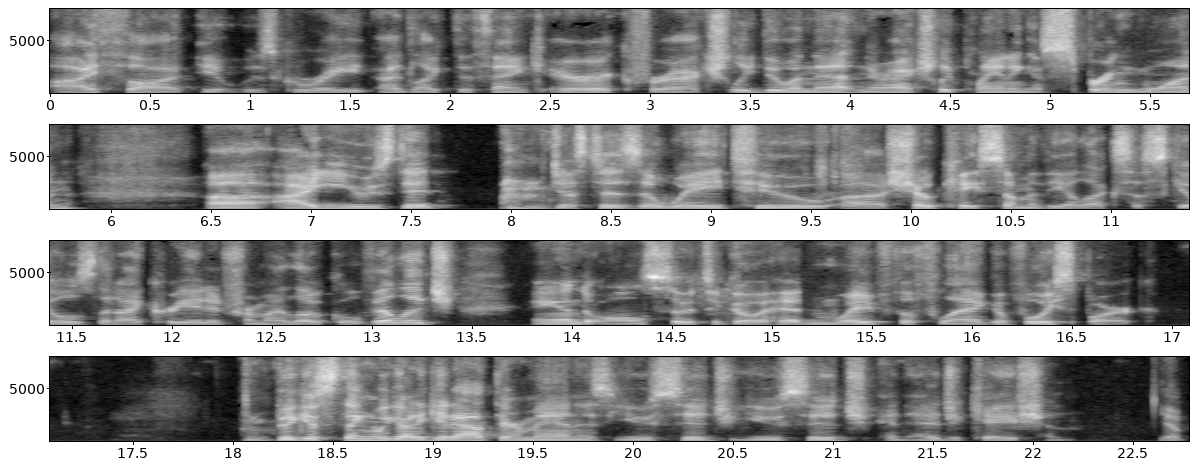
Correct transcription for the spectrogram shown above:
I thought it was great. I'd like to thank Eric for actually doing that, and they're actually planning a spring one. Uh, I used it just as a way to uh, showcase some of the Alexa skills that I created for my local village, and also to go ahead and wave the flag of Voice Spark. The biggest thing we got to get out there, man, is usage, usage, and education. Yep.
